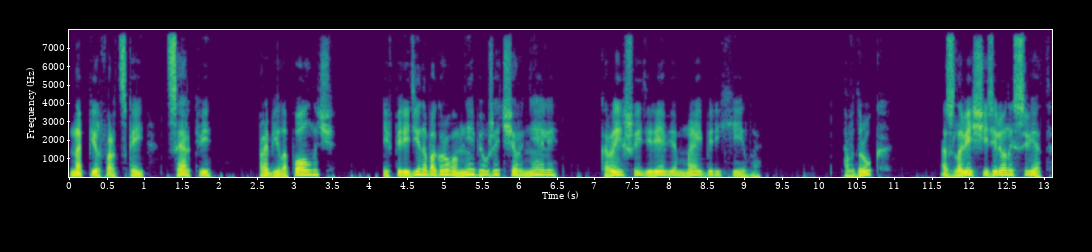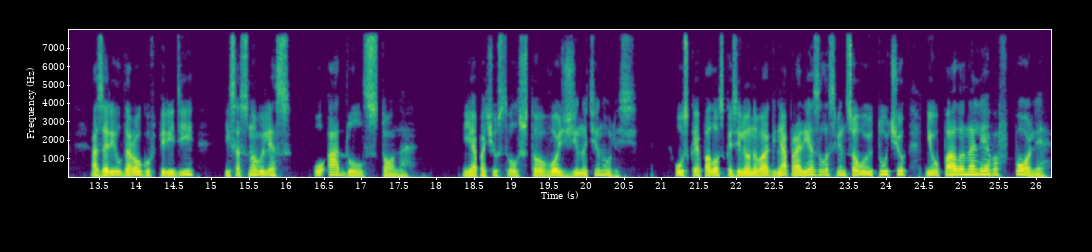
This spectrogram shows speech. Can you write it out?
На Пирфордской церкви пробила полночь, и впереди на багровом небе уже чернели крыши и деревья Мэйбери-Хилла. А вдруг зловещий зеленый свет озарил дорогу впереди и сосновый лес у Адлстона. Я почувствовал, что вожжи натянулись. Узкая полоска зеленого огня прорезала свинцовую тучу и упала налево в поле.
